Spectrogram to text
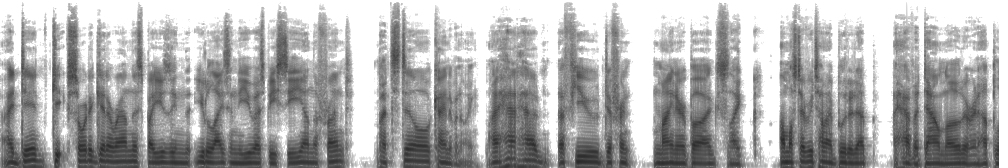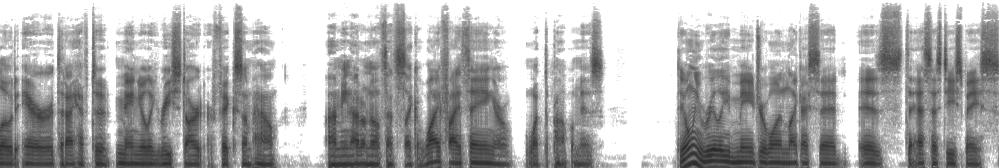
I did get, sort of get around this by using the, utilizing the USB C on the front, but still kind of annoying. I had had a few different minor bugs. Like almost every time I boot it up, I have a download or an upload error that I have to manually restart or fix somehow. I mean, I don't know if that's like a Wi-Fi thing or what the problem is. The only really major one, like I said, is the SSD space.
